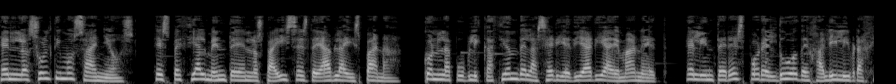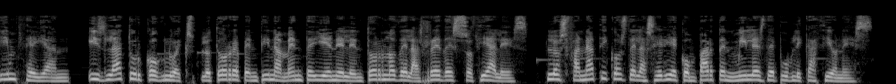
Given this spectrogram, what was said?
En los últimos años, especialmente en los países de habla hispana, con la publicación de la serie diaria Emanet, el interés por el dúo de Jalil Ibrahim Zeyan, Isla Turkoglu explotó repentinamente y en el entorno de las redes sociales, los fanáticos de la serie comparten miles de publicaciones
